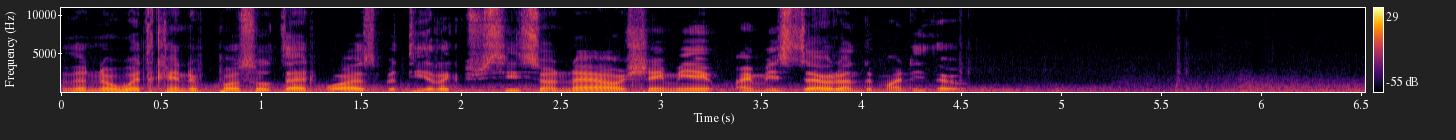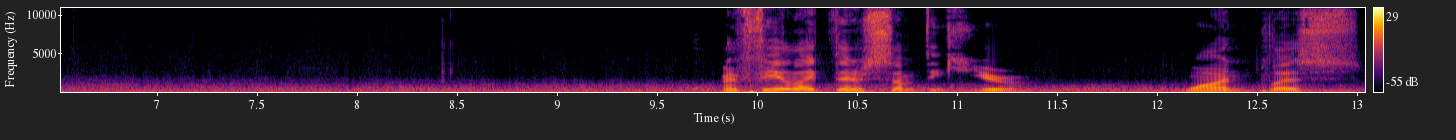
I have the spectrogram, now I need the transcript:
I don't know what kind of puzzle that was, but the electricity. So now, shame me I missed out on the money though. I feel like there's something here. 1 plus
